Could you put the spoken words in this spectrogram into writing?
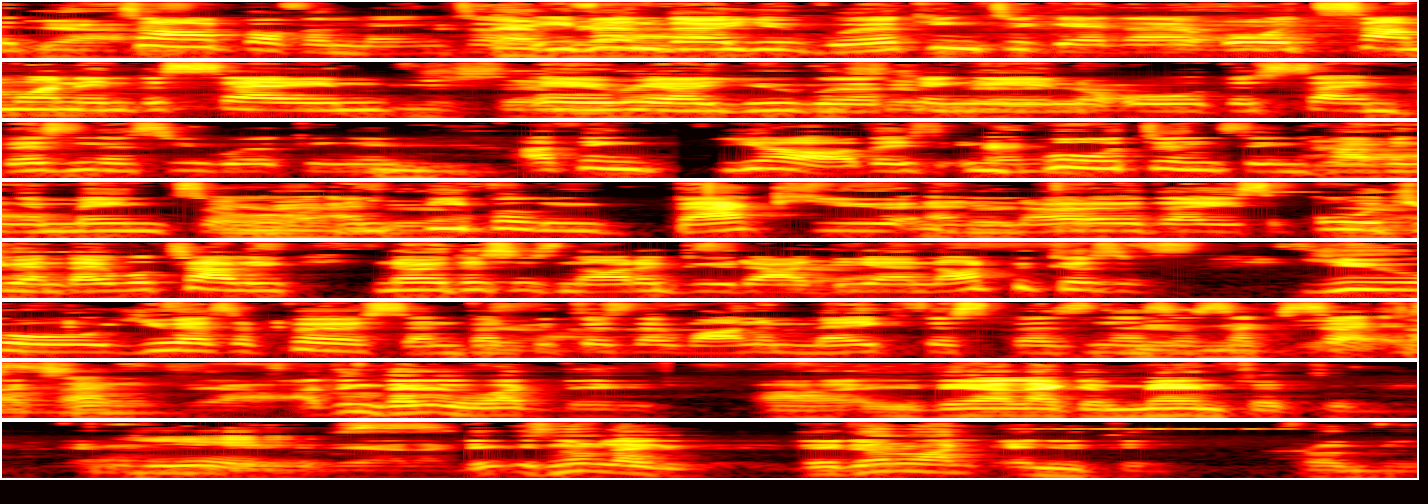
a Yeah. type of a mentor, Type, even though you're working together Yeah. or it's someone in the same in the same area way, you're in working area, in yeah. or the same business you're working in. Mm. I think, yeah, there's importance in Yeah, having a mentor, a mentor, and yeah. people who back you Who and back know you. they support you and they will tell you, no, this is not a good idea, Yeah. not because of you or you as a person, but Yeah. because they want to make this business a success. Yeah, success. And yeah, I think that is what they uh, they are like a mentor to me. Yeah. Yes. They, they are like, it's not like they don't want anything from me.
